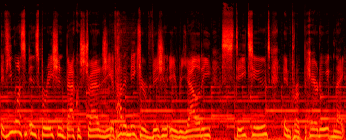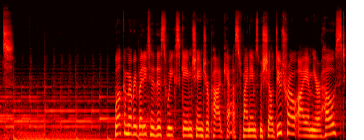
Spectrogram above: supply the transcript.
If you want some inspiration back with strategy of how to make your vision a reality, stay tuned and prepare to ignite. Welcome, everybody, to this week's Game Changer podcast. My name is Michelle Dutrow. I am your host,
